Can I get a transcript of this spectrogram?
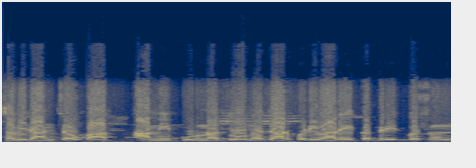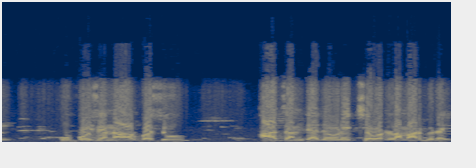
संविधान चौकात आम्ही पूर्ण दोन हजार परिवार एकत्रित बसून उपोषणावर बसू हाच आमच्याजवळ एक शेवटला मार्ग राहील.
